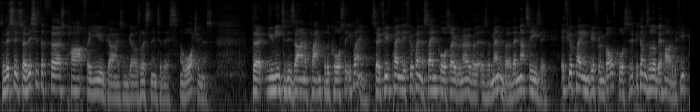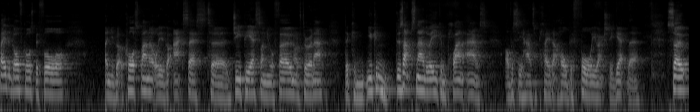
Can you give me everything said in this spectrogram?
so this is so this is the first part for you guys and girls listening to this or watching this that you need to design a plan for the course that you're playing. So if you're playing if you're playing the same course over and over as a member, then that's easy. If you're playing different golf courses, it becomes a little bit harder. If you've played the golf course before and you've got a course planner or you've got access to GPS on your phone or through an app that can you can there's apps now the way you can plan out obviously how to play that hole before you actually get there. So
